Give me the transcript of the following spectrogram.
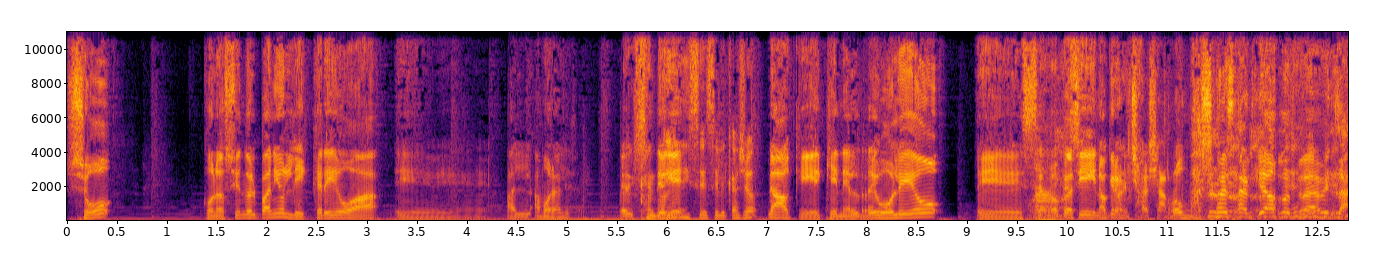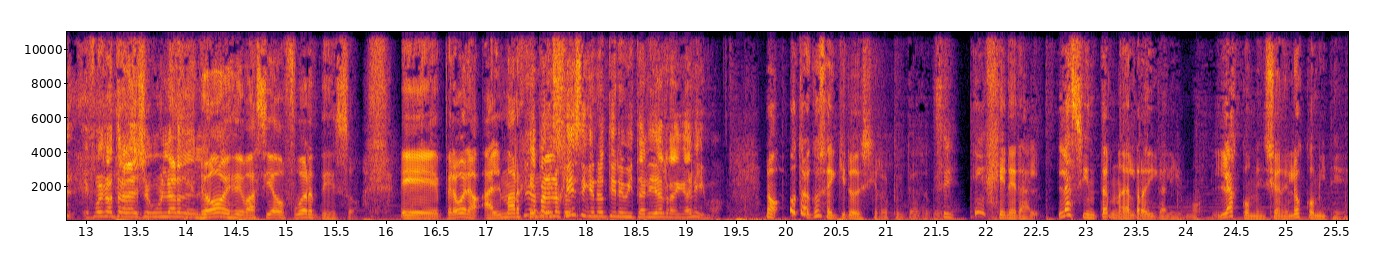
yo, conociendo el paño, le creo a, eh, al- a Morales. El sentido ¿Qué que. dice? ¿Se le cayó? No, que, que en el revoleo eh, se Ah. rompió así. Y no creo que el chaya rompa yo Santiago contra la mesa. Y fue contra la yugular de... No, es demasiado fuerte eso. Eh, pero bueno, al margen para de los que dicen que no tiene vitalidad el radicalismo. No, otra cosa que quiero decir respecto a eso. que Sí. En general, las internas del radicalismo, las convenciones, los comités,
